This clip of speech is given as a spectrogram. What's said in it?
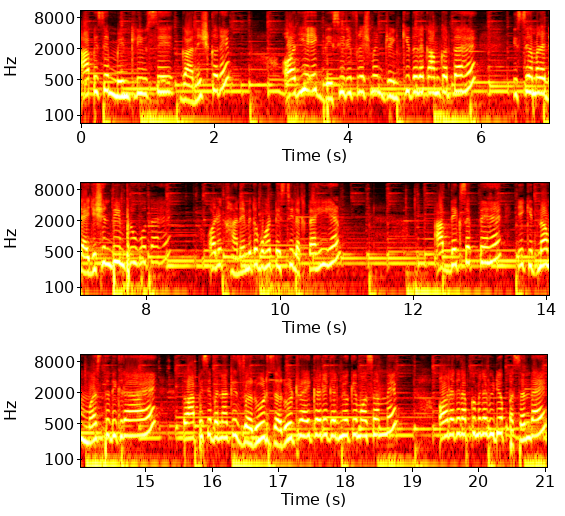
आप इसे मिंट लीव से गार्निश करें। और ये एक देसी रिफ्रेशमेंट ड्रिंक की तरह काम करता है। इससे हमारा डाइजेशन भी इम्प्रूव होता है। और ये खाने में तो बहुत टेस्टी लगता ही है। आप देख सकते हैं, ये कितना मस्त दिख रहा है। तो आप इसे बना के ज़रूर ज़रूर ट्राई करें गर्मियों के मौसम में। और अगर आपको मेरा वीडियो पसंद आए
